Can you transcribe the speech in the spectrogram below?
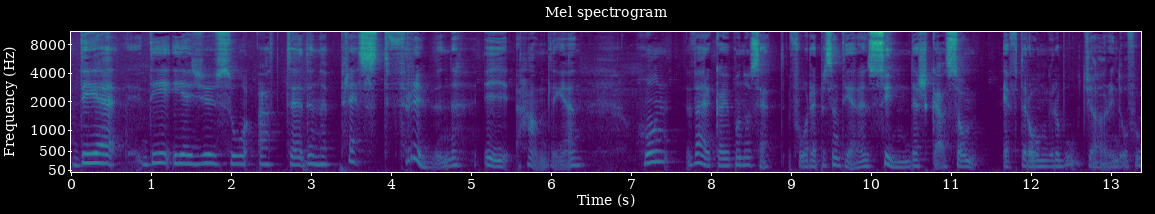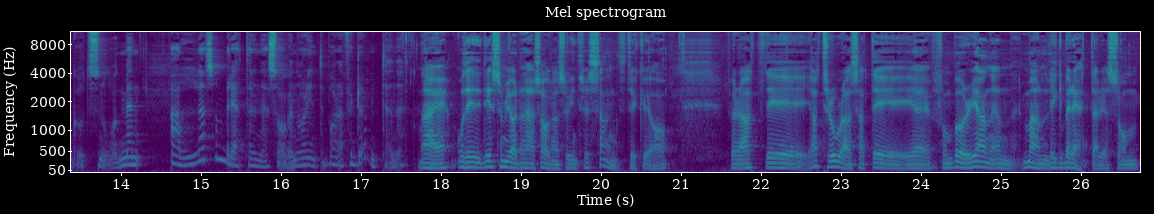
Det, det är ju så att eh, den här prästfrun i handlingen, hon verkar ju på något sätt får representera en synderska som efter ånger och botgöring då får Guds nåd. Men alla som berättar den här sagan har inte bara fördömt henne. Nej, och det är det som gör den här sagan så intressant tycker jag. För att det, jag tror alltså att det är från början en manlig berättare som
